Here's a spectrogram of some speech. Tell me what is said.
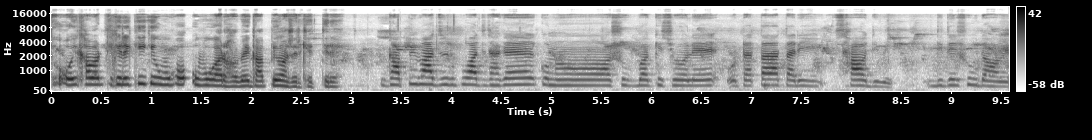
তো ওই খাবারটি খেলে কী কী উপ- উপকার হবে গাপ্পি মাছের ক্ষেত্রে? গাপ্পি মাছের পোয়াতে থাকে কোনো অসুখ বা কিছু হলে ওটা তাড়াতাড়ি ছাও দিবে দিতে সুবিধা হবে।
